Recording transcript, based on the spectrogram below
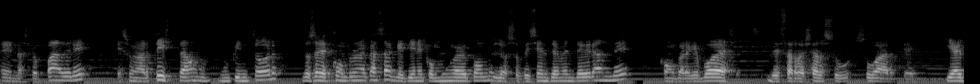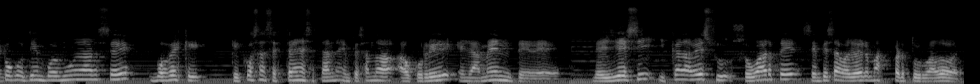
eh, nuestro padre, es un artista, un, pintor, entonces compra una casa que tiene como un galpón lo suficientemente grande como para que pueda desarrollar su, su, arte. Y al poco tiempo de mudarse, vos ves que, que cosas extrañas están empezando a, ocurrir en la mente de, de Jesse y cada vez su, su, arte se empieza a volver más perturbador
